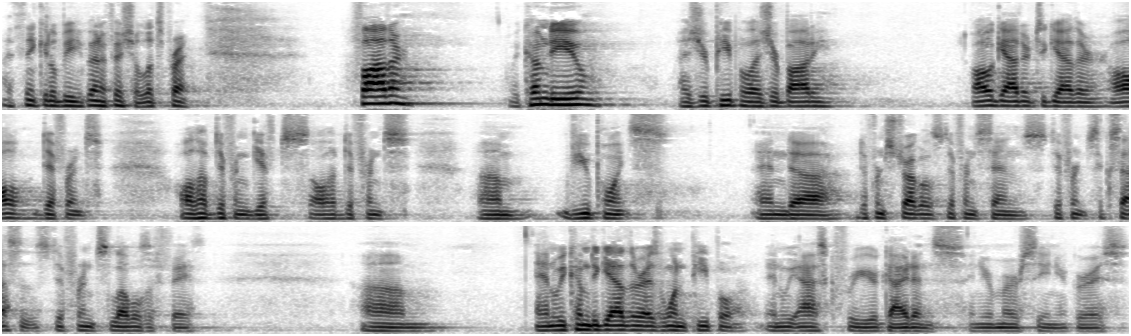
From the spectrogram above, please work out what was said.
I think it'll be beneficial. Let's pray. Father, we come to you as your people, as your body all gathered together, all different, all have different gifts, all have different um, viewpoints, and uh, different struggles, different sins, different successes, different levels of faith. Um, and we come together as one people, and we ask for your guidance and your mercy and your grace.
